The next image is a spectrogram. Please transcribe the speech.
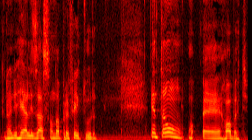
Grande realização da prefeitura. Então, é, Robert,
